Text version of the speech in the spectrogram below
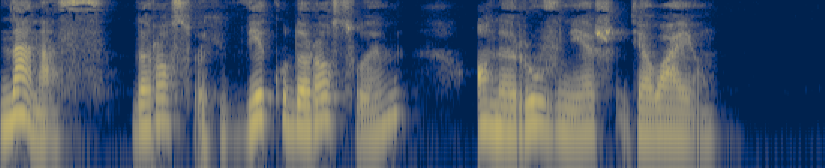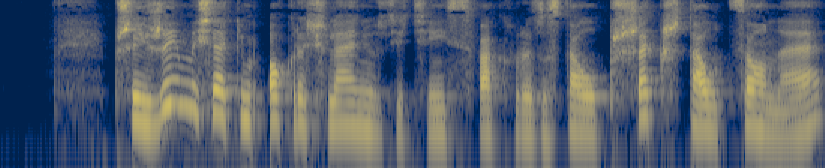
na nas, dorosłych, w wieku dorosłym, one również działają. Przyjrzyjmy się takim określeniu z dzieciństwa, które zostało przekształcone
